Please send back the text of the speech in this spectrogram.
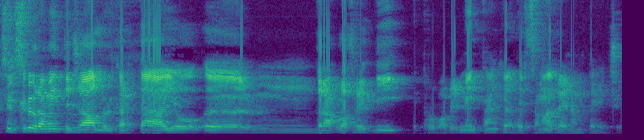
Sì, sicuramente Giallo, il cartaio, ehm, Dracula 3D, probabilmente anche la terza madre erano peggio.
